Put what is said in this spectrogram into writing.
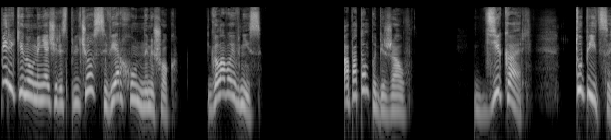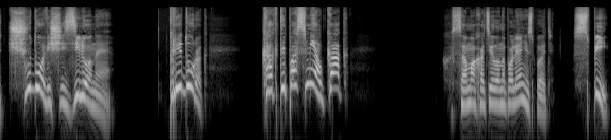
перекинул меня через плечо сверху на мешок, головой вниз. А потом побежал. «Дикарь! Тупица! Чудовище зеленое! Придурок! Как ты посмел? Как...» «Сама хотела на поляне спать? Спи!»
